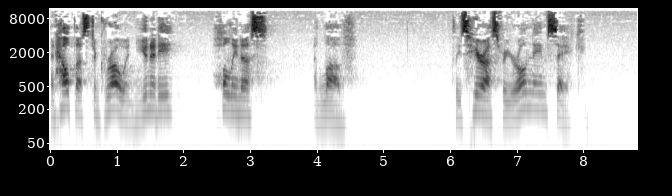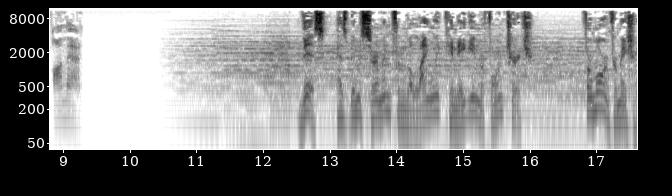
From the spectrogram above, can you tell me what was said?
and help us to grow in unity, holiness, and love. Please hear us for your own name's sake. Amen. This has been a sermon from the Langley Canadian Reformed Church. For more information,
